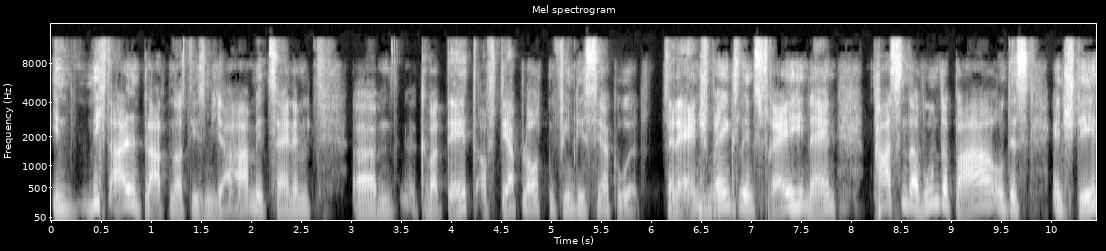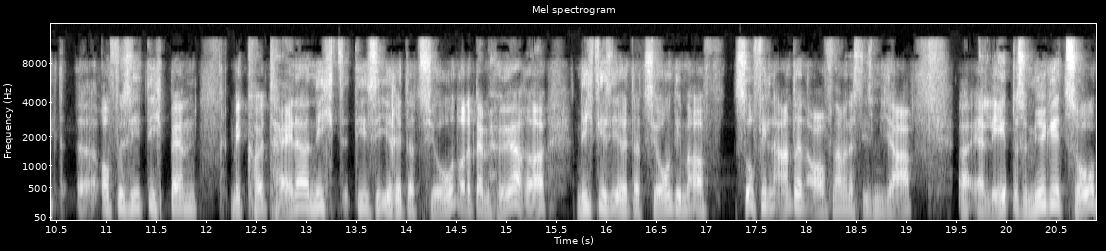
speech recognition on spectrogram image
in nicht allen Platten aus diesem Jahr mit seinem ähm, Quartett auf der Platten finde ich sehr gut. Seine. Einsprengsel mhm. ins Freie hinein passen da wunderbar und es entsteht äh, offensichtlich beim McCoy Tyner nicht diese Irritation oder beim Hörer nicht diese Irritation, die man auf so vielen anderen Aufnahmen aus diesem Jahr äh, erlebt. Also mir geht so,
